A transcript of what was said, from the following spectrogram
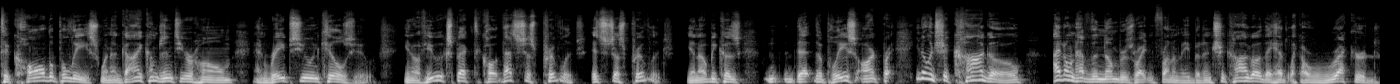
to call the police when a guy comes into your home and rapes you and kills you, you know, if you expect to call, that's just privilege. It's just privilege, you know, because the, the police aren't, you know, in Chicago, I don't have the numbers right in front of me, but in Chicago, they had like a record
